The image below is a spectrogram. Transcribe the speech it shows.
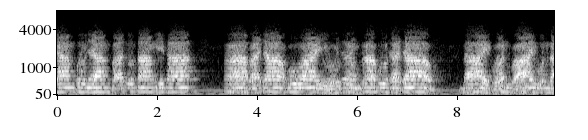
ยังปุญญังปัสสุตังอิทาข้าพระเจ้าผู้ไหวอยู่ซึ่งพระพุทธเจ้า ได้ขวนขวายบุญใด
